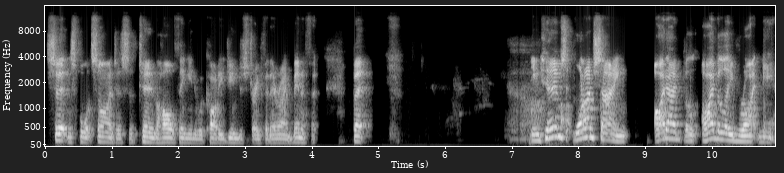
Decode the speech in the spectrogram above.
certain sports scientists have turned the whole thing into a cottage industry for their own benefit. But in terms, of what I'm saying, I don't. I believe right now,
